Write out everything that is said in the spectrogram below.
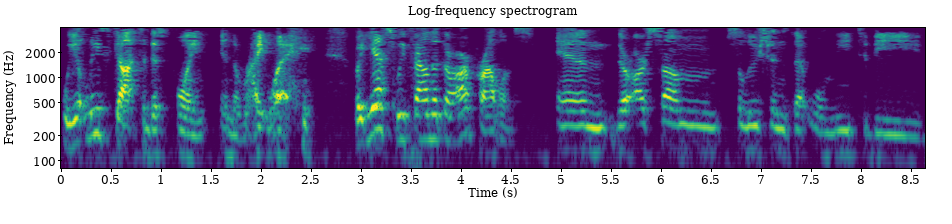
we at least got to this point in the right way. But yes, we found that there are problems and there are some solutions that will need to be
